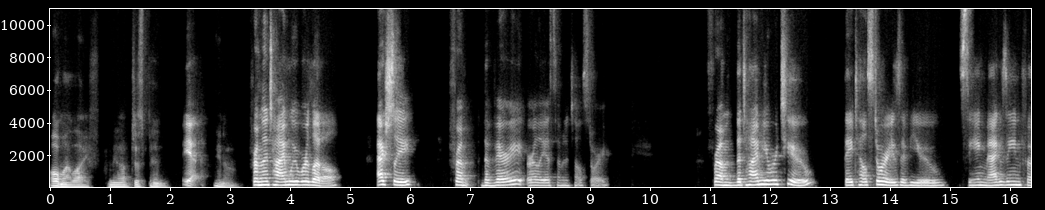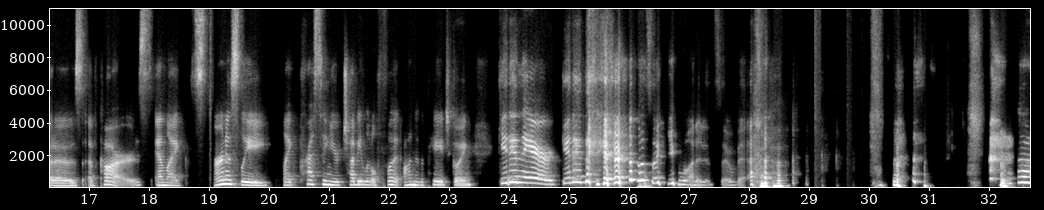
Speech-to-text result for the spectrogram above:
all my life. I mean, I've just been, yeah, you know, from the time we were little, actually, from the very earliest, I'm going to tell a story. From the time you were two, they tell stories of you seeing magazine photos of cars and like earnestly like pressing your chubby little foot onto the page going get in there get in there. It's like you wanted it so bad.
